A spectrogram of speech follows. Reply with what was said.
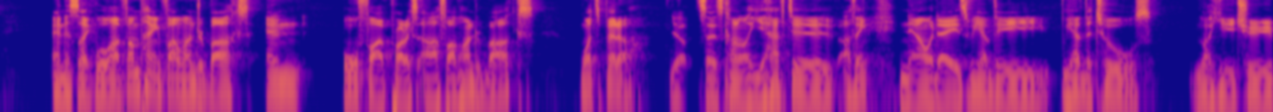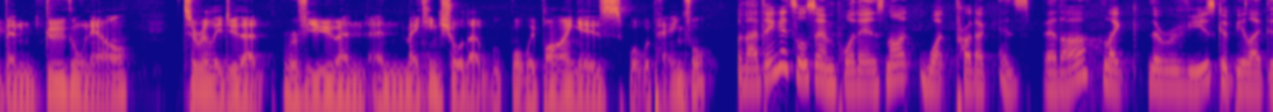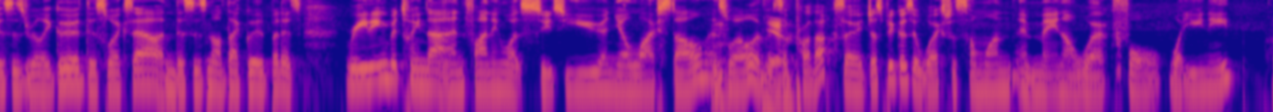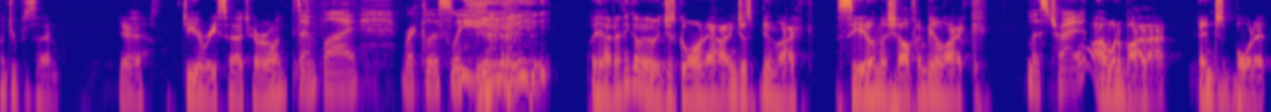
and it's like, well, if I'm paying 500 bucks and all five products are 500 bucks, what's better? Yep. So it's kind of like you have to. I think nowadays we have the we have the tools like YouTube and Google now to really do that review and and making sure that w- what we're buying is what we're paying for. But I think it's also important. It's not what product is better. Like the reviews could be like, this is really good, this works out, and this is not that good. But it's reading between that and finding what suits you and your lifestyle as hmm. well, if it's a product. So just because it works for someone, it may not work for what you need. Hundred percent. Yeah. Do your research, everyone. Don't buy recklessly. Yeah, I don't think I've ever just gone out and just been like, see it on the shelf and be like, Let's try it. I want to buy that, and just bought it.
